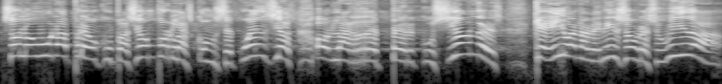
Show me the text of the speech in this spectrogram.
solo hubo una preocupación por las consecuencias o las repercusiones que iban a venir sobre su vida.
